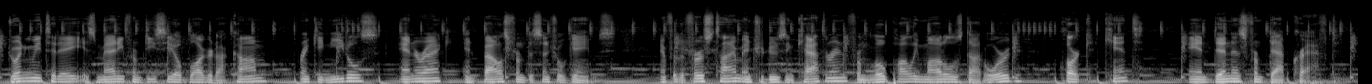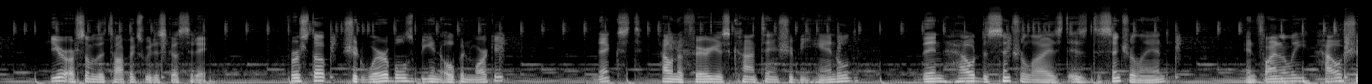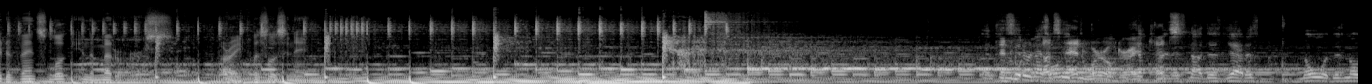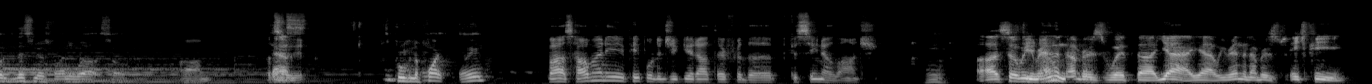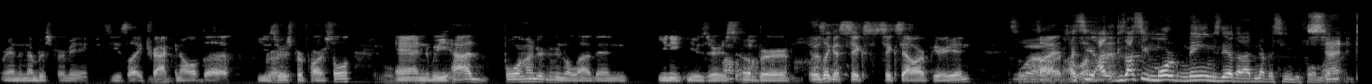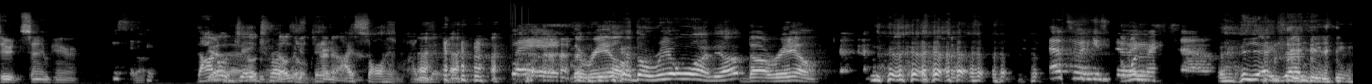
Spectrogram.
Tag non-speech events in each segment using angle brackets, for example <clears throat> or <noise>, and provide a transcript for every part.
Joining me today is Maddie from DCLblogger.com, Frankie Needles, Anorak, and Baus from Decentral Games. And for the first time, introducing Catherine from lowpolymodels.org, Clark Kent, and Dennis from DappCraft. Here are some of the topics we discussed today. First up, should wearables be an open market? Next, how nefarious content should be handled. Then, how decentralized is Decentraland? And finally, how should events look in the metaverse? All right, let's listen in. Considering that's, that's only end world, right? That's That's- there's not. There's, yeah, there's no. There's no listeners for anywhere else. So, um, That's that's it's proving the point. I mean, Baus, how many people did you get out there for the casino launch? Uh, so we ran know? the numbers with, uh, yeah, yeah, we ran the numbers. HP ran the numbers for me because he's like tracking all the users per parcel, and we had 411 unique users Oh. over. It was like a six six hour period. So- Wow. I see because I, see more names there that I've never seen before. Sa- dude, same here. <laughs> Donald Yeah, J. was- Trump was was, there. turnout. I saw him. I. <laughs> Wait, The real, <laughs> the real one. Yep. the real. that's what he's doing wouldn't- right yeah, exactly.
